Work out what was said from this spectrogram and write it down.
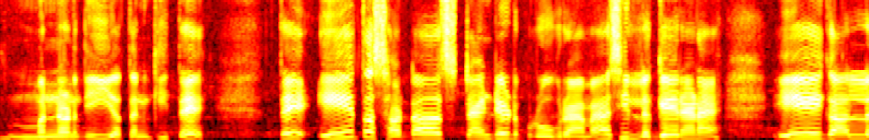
ਮੰਨਣ ਦੀ ਯਤਨ ਕੀਤੇ। ਤੇ ਇਹ ਤਾਂ ਸਾਡਾ ਸਟੈਂਡਰਡ ਪ੍ਰੋਗਰਾਮ ਹੈ, ਅਸੀਂ ਲੱਗੇ ਰਹਿਣਾ ਇਹ ਗੱਲ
